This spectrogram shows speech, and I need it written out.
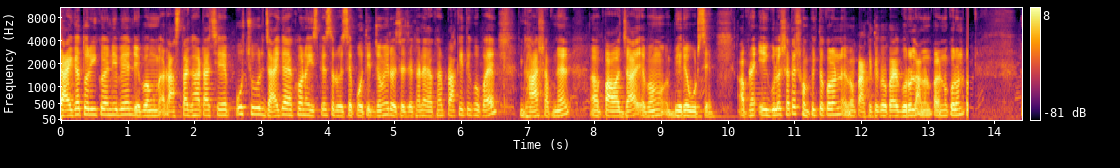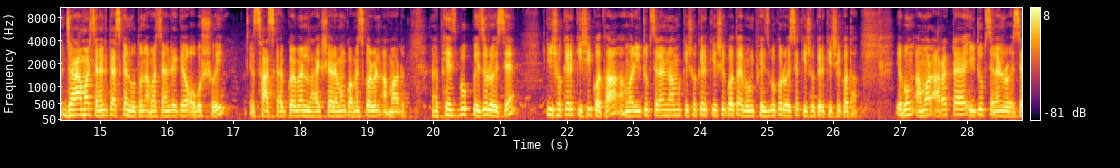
জায়গা তৈরি করে নেবেন এবং রাস্তাঘাট আছে, প্রচুর জায়গা এখন স্পেস রয়েছে পতির জমি রয়েছে যেখানে এখন প্রাকৃতিক উপায়ে ঘাস আপনার পাওয়া যায় এবং বেড়ে উঠছে। আপনার এইগুলোর সাথে সম্পৃক্ত করুন এবং প্রাকৃতিক উপায়ে গরু লালন পালন করুন। যারা আমার চ্যানেলটিতে আজকে নতুন, আমার চ্যানেলটিকে অবশ্যই সাবস্ক্রাইব করবেন লাইক শেয়ার এবং কমেন্টস করবেন। আমার ফেসবুক পেজও রয়েছে। কৃষকের কৃষি কথা আমার ইউটিউব চ্যানেলের নাম কৃষকের কৃষি কথা এবং ফেসবুকও রয়েছে কৃষকের কৃষি কথা এবং আমার আর একটা ইউটিউব চ্যানেল রয়েছে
